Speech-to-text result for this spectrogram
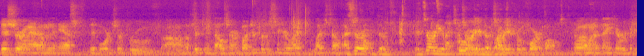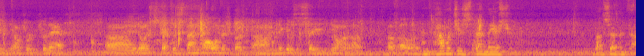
This year, I'm, gonna- ask the board to approve, uh, a fifteen thousand dollar budget for the Senior Life- Lifestyle it's al- Expo. the- it's already It's. It's approved already, in the it's already approved for it, well, so I wanna thank everybody, you know, for, for that. Uh, we don't expect to spend all of it, but, um, it gives us a, you know, a, a, a And How much you spent last year? About seven About,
